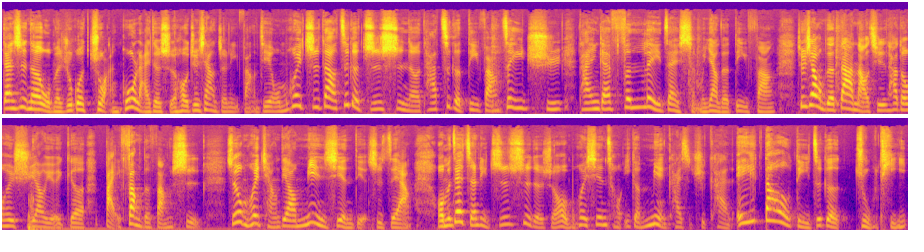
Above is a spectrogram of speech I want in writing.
但是呢，我们如果转过来的时候，就像整理房间，我们会知道这个知识呢，它这个地方这一区它应该分类在什么样的地方。就像我们的大脑，其实它都会需要有一个摆放的方式，所以我们会强调面线点是这样。我们在整理知识的时候，我们会先从一个面开始去看，哎，到底这个主题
